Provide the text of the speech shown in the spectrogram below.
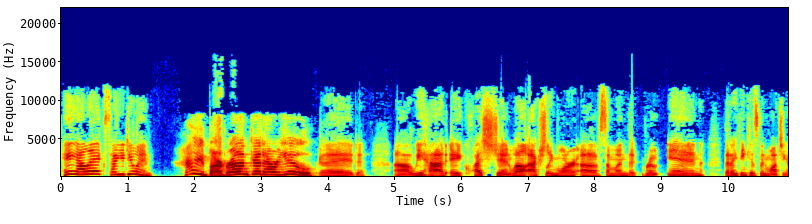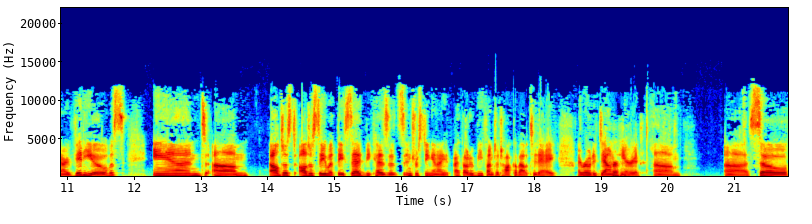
Hey Alex, how you doing? Hi Barbara, I'm good. How are you? Good. Uh, we had a question. Well, actually, more of someone that wrote in that I think has been watching our videos, and um, I'll just I'll just say what they said because it's interesting and I, I thought it'd be fun to talk about today. I wrote it down Perfect. here. Um, uh, so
